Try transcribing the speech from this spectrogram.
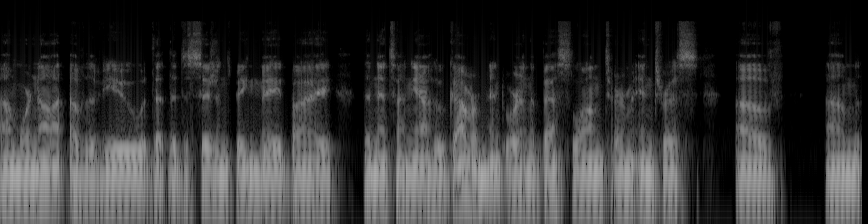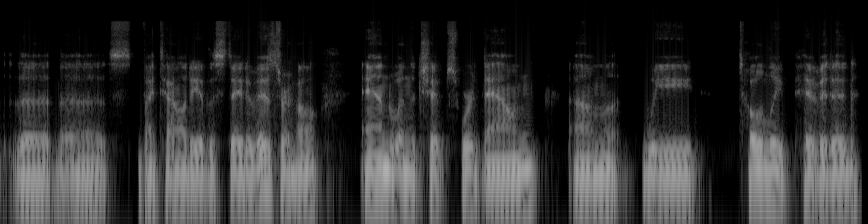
um, were not of the view that the decisions being made by the Netanyahu government were in the best long-term interests of um, the the vitality of the state of Israel. And when the chips were down, um, we totally pivoted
